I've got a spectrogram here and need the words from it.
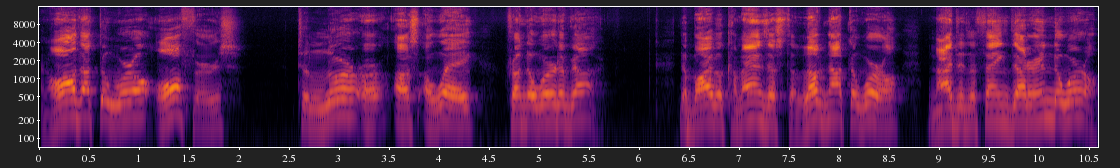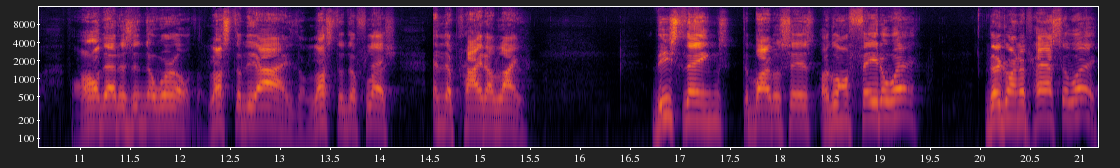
and all that the world offers to lure us away from the Word of God. The Bible commands us to love not the world, neither the things that are in the world. For all that is in the world, the lust of the eyes, the lust of the flesh, and the pride of life. These things, the Bible says, are going to fade away. They're going to pass away.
